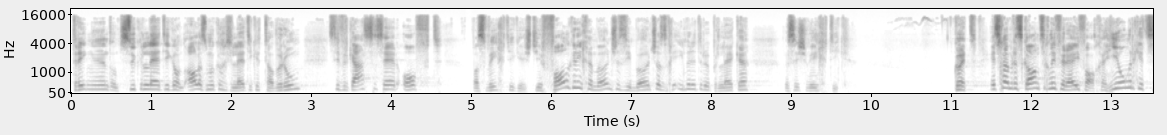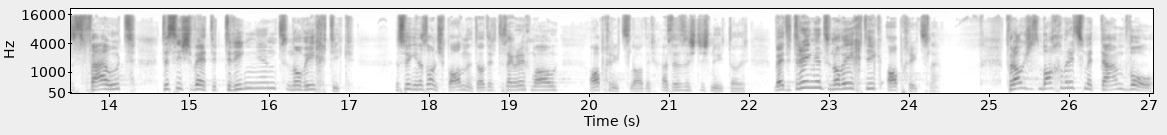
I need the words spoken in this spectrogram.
dringend und Zeug erledigen und alles Mögliche erledigt haben. Warum? Sie vergessen sehr oft, was wichtig ist. Die erfolgreichen Menschen sind Menschen, die sich immer wieder überlegen, was ist wichtig. Gut, jetzt können wir das Ganze ein bisschen vereinfachen. Hier unten gibt es ein Feld, das ist weder dringend noch wichtig. Das finde ich noch so entspannend, oder? Das sagen wir mal abkreuzeln, oder? Also das ist das nichts, oder? Weder dringend noch wichtig, abkreuzeln. Die Frage ist, was machen wir jetzt mit dem, was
